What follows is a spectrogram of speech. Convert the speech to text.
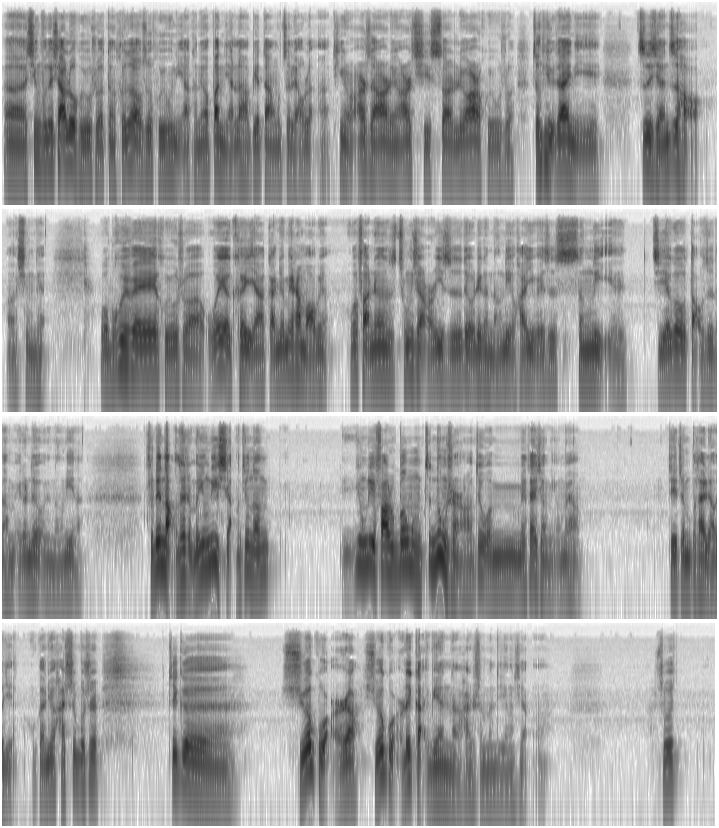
呃，幸福的夏洛回复说，等何子老师回复你啊，可能要半年了，别耽误治疗了啊。听友二三二零二七四二六二回复说，争取在你之前治好啊，兄弟。我不会飞回复说，我也可以啊，感觉没啥毛病。我反正从小一直都有这个能力，我还以为是生理。结构导致的，每个人都有的能力呢。说这脑袋怎么用力想就能用力发出嗡嗡震动声啊？这我没太想明白啊，这真不太了解。我感觉还是不是这个血管啊，血管的改变呢，还是什么的影响啊？说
